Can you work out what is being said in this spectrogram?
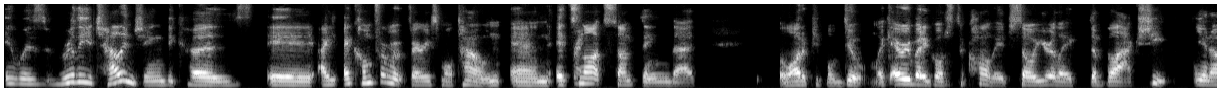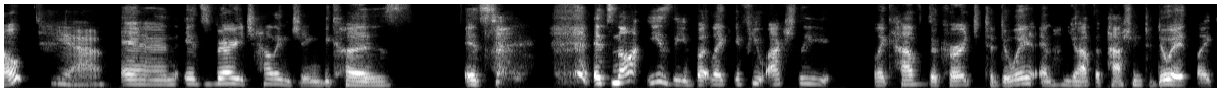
it was really challenging because it, I, I come from a very small town and it's right. not something that a lot of people do. Like everybody goes to college so you're like the black sheep you know? Yeah. And it's very challenging because it's it's not easy but like if you actually like have the courage to do it and you have the passion to do it like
